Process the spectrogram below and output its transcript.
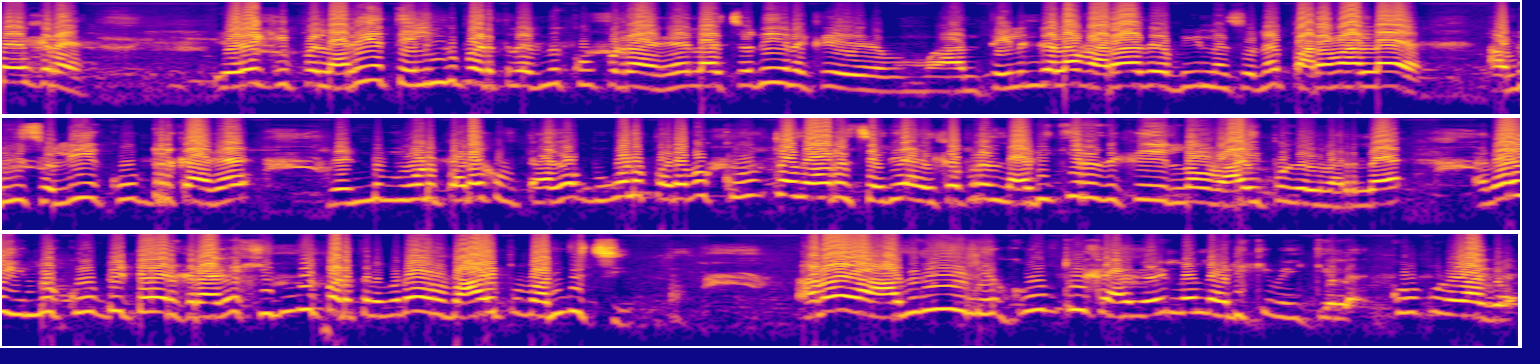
கேட்குறேன். எனக்கு இப்போ நிறைய தெலுங்கு படத்துல இருந்து கூப்பிடுறாங்க. நான் சொன்னேன் எனக்கு அந்த தெலுங்கெல்லாம் வராது அப்படின்னு நான் சொன்னேன். பரவாயில்ல அப்படின்னு சொல்லி கூப்பிட்டுருக்காங்க. ரெண்டு மூணு படம் கூப்பிட்டாங்க. மூணு படமும் கூப்பிட்டதோட சரி அதுக்கப்புறம் நடிக்கிறதுக்கு இன்னும் வாய்ப்புகள் வரல. அதான் இன்னும் கூப்பிட்டுட்டே இருக்கிறாங்க. ஹிந்தி படத்துல கூட ஒரு வாய்ப்பு வந்துச்சு. ஆனா அதுலயும் என்னை கூப்பிட்டுருக்காங்க. இல்லை நடிக்க வைக்கல. கூப்பிடுவாங்க.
